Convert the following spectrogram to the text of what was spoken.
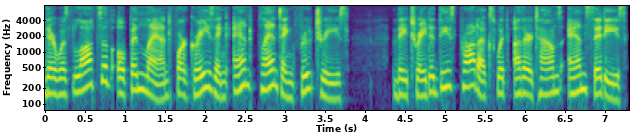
there was lots of open land for grazing and planting fruit trees. They traded these products with other towns and cities.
